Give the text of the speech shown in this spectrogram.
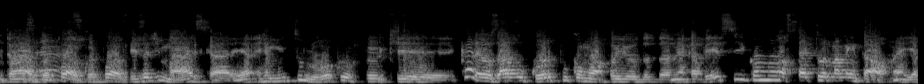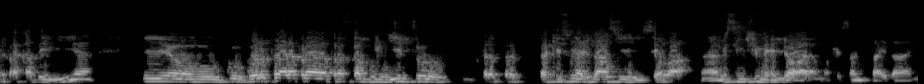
Então, é, o, corpo, é, o corpo avisa demais, cara. É, é, muito louco, porque, cara, eu usava o corpo como apoio do, da minha cabeça e como aspecto ornamental, né? Ia pra academia e o, o corpo era para ficar bonito, para que isso me ajudasse, sei lá, né? me sentir melhor, é uma questão de vaidade.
